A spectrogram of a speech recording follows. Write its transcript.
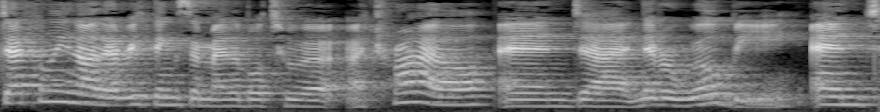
definitely not everything's amenable to a, a trial, and uh, never will be. And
